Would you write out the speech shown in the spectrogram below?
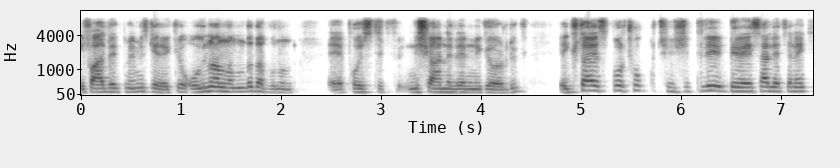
ifade etmemiz gerekiyor. Oyun anlamında da bunun e, pozitif nişanelerini gördük. E, Kütahyaspor çok çeşitli bireysel yetenek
